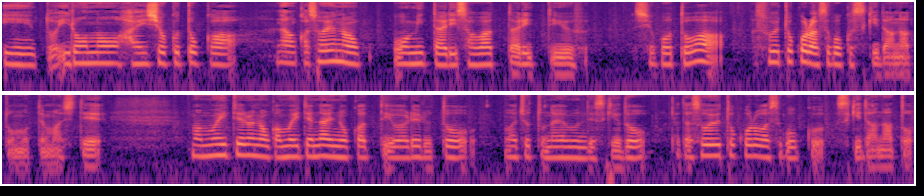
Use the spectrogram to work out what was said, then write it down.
いいと色の配色とかなんかそういうのを見たり触ったりっていう仕事はそういうところはすごく好きだなと思ってまして、まあ、向いてるのか向いてないのかって言われると、まあ、ちょっと悩むんですけどただそういうところはすごく好きだなと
